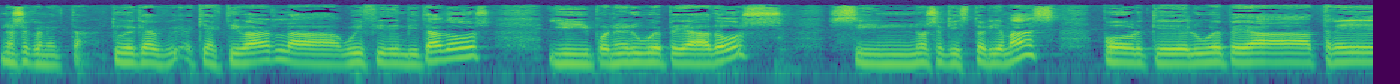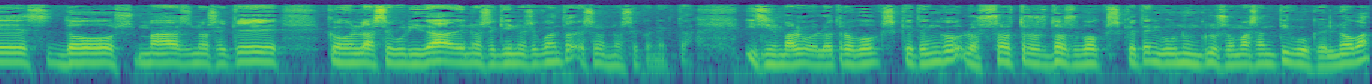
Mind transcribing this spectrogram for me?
no se conecta. Tuve que, activar la wifi de invitados y poner VPA 2 sin no sé qué historia más, porque el VPA 3, 2 más no sé qué, con la seguridad de no sé quién, no sé cuánto, eso no se conecta. Y sin embargo, el otro box que tengo, los otros dos box que tengo, uno incluso más antiguo que el Nova,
